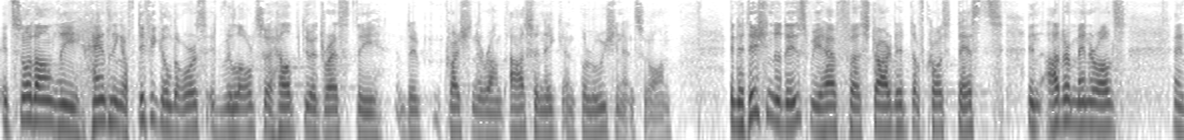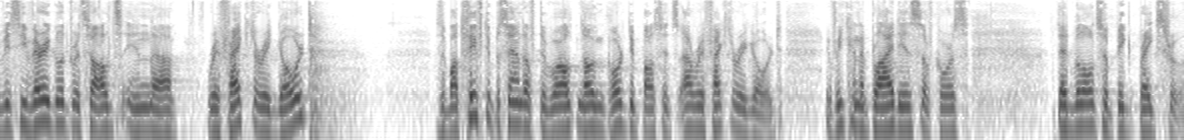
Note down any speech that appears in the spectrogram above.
it's not only handling of difficult ores, it will also help to address the, the question around arsenic and pollution and so on. In addition to this, we have uh, started, of course, tests in other minerals, and we see very good results in uh, refractory gold, it's about 50% of the world known gold deposits are refractory gold. If we can apply this, of course, that will also be a big breakthrough.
